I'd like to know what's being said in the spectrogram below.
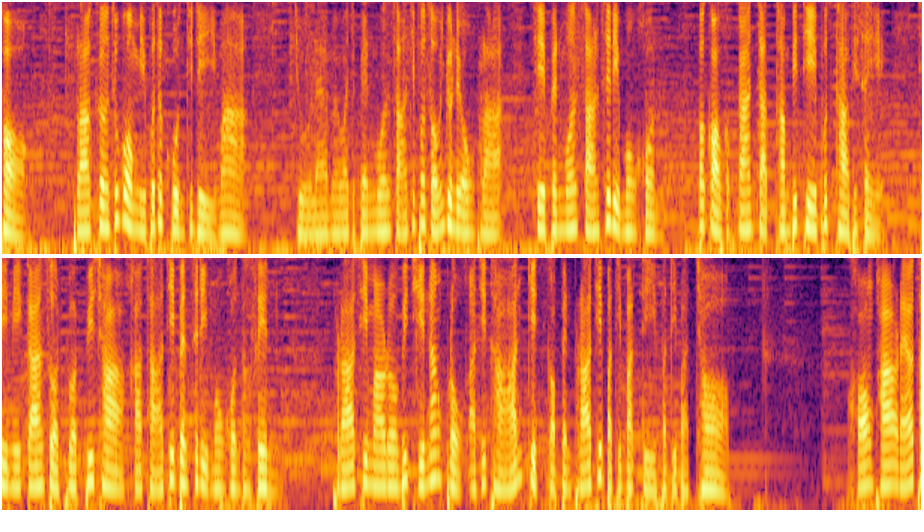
ครอง พระเครื่องทุกองค์มีพุทธคุณที่ดีมาก อยู่แล้วไม่ว่าจะเป็นมวลสารที่ผสมอยู่ในองค์พระ ที่เป็นมวลสารสิริมงคล ประกอบกับการจัดทำพิธีพุทธาพิเศษที่มีการสวดบทวิชาคาถาที่เป็นสิริมงคลทั้งสิ้น พระที่มารวมพิธีนั่งปรกอธิษฐานจิตก็เป็นพระที่ปฏิบัติดีปฏิบัติชอบ ของพระแล้วท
